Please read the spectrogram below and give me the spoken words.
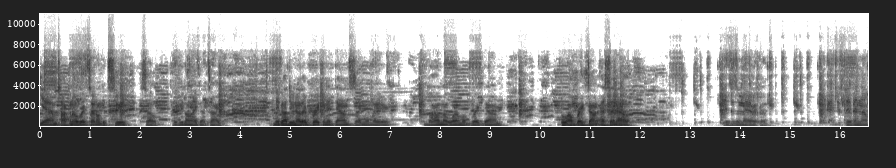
Yeah, I'm talking over it so I don't get sued. So if you don't like that, sorry. Maybe I'll do another breaking it down segment later. But I don't know what I'm gonna break down. Oh, I'll break down SNL. This is America. Living now.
